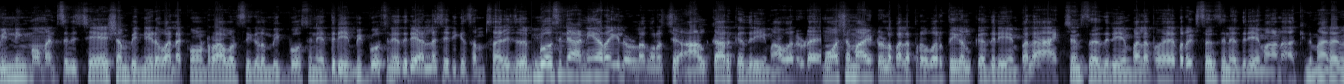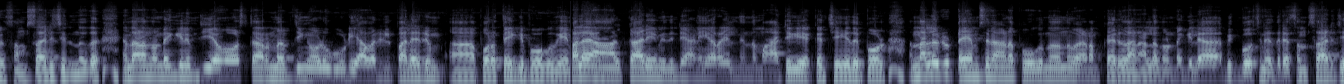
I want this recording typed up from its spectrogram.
വിന്നിംഗ് മൊമെന്റ്സിന് ശേഷം പിന്നീട് പല കോൺട്രാവേഴ്സികളും ബിഗ് ബോസിനെതിരെയും ബിഗ് ബോസിനെതിരെ അല്ല ശരിക്കും സംസാരിച്ചത്. ബിഗ് ബോസിന്റെ അണിയറയിലുള്ള കുറച്ച് ആൾക്കാർക്കെതിരെയും അവരുടെ മോശമായിട്ടുള്ള പല പ്രവൃത്തികൾക്കെതിരെയും പല ആക്ഷൻസ് എതിരെയും പല ഫേവറേറ്റ്സിനെതിരെയുമാണ് അഖിൽമാരാർ സംസാരിച്ചിരുന്നത്. എന്താണെന്നുണ്ടെങ്കിലും ജിയോ ഹോട്ട്സ്റ്റാർ മെർജിങ്ങോടുകൂടി അവരിൽ പലരും പുറത്തേക്ക് പോകുകയും പല ആൾക്കാരെയും ഇതിന്റെ അണിയറയിൽ നിന്ന് മാറ്റുകയൊക്കെ ചെയ്തിപ്പോൾ നല്ലൊരു ടേംസിലാണ് പോകുന്നതെന്ന് വേണം കരുതാൻ. അല്ലെന്നുണ്ടെങ്കിൽ ബിഗ് ബോസിനെതിരെ സംസാരിച്ച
